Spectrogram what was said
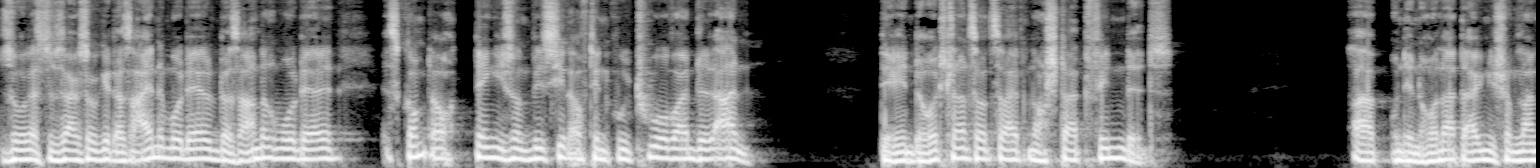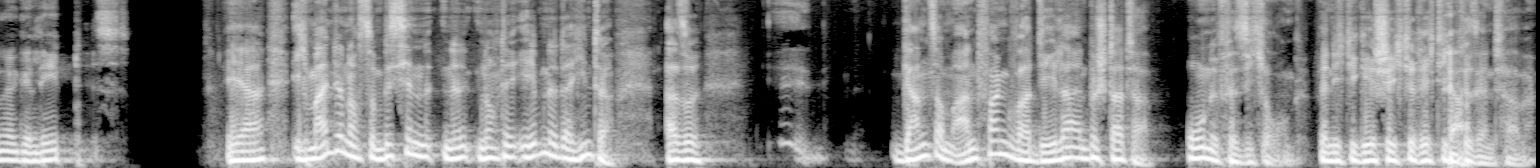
so, dass du sagst, okay, das eine Modell und das andere Modell. Es kommt auch, denke ich, so ein bisschen auf den Kulturwandel an, der in Deutschland zurzeit noch stattfindet äh, und in Holland eigentlich schon lange gelebt ist. Ja, ich meinte noch so ein bisschen ne, noch eine Ebene dahinter. Also ganz am Anfang war Dela ein Bestatter ohne Versicherung, wenn ich die Geschichte richtig ja. präsent habe.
